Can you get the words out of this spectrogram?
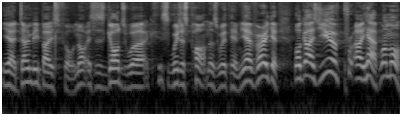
Yeah, don't be boastful. Not this is God's work. We're just partners with Him. Yeah, very good. Well, guys, you have. Pr- oh, yeah, one more.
